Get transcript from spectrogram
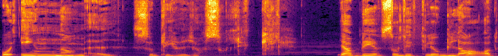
Och inom mig så blev jag så lycklig. Jag blev så lycklig och glad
